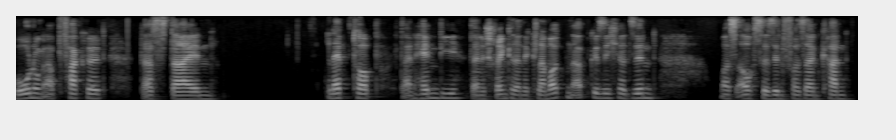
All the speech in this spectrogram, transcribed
Wohnung abfackelt, dass dein Laptop, dein Handy, deine Schränke, deine Klamotten abgesichert sind. Was auch sehr sinnvoll sein kann,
